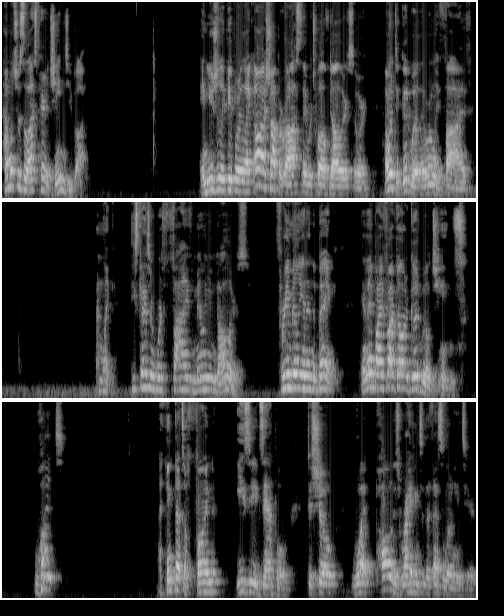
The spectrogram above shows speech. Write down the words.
how much was the last pair of jeans you bought? And usually people are like, oh, I shop at Ross, they were $12, or I went to Goodwill, they were only 5 I'm like, these guys are worth $5 million. 3 million in the bank. And they buy $5 Goodwill jeans. What? I think that's a fun, easy example to show what Paul is writing to the Thessalonians here.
